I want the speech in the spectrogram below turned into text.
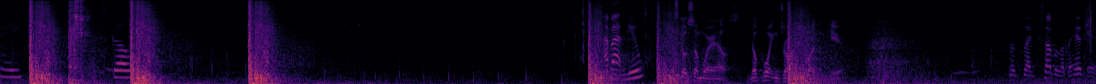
Okay. Let's go. How about You? Let's go somewhere else. No point in drawing more of them here. Looks like trouble up ahead there.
